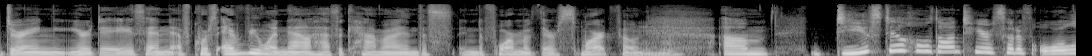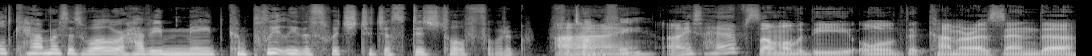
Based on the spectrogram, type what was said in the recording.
during your days, and of course, everyone now has a camera in the in the form of their smartphone. Um, do you still hold on to your sort of old cameras as well, or have you made completely the switch to just digital photo- photography? I, I have some of the old cameras and uh,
